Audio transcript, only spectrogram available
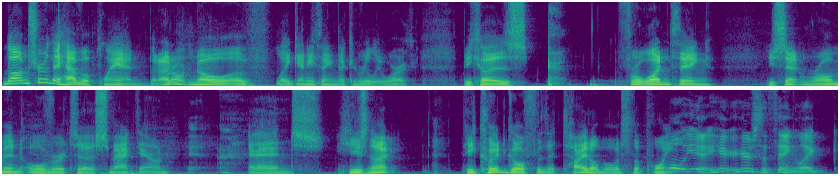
No, I'm sure they have a plan, but I don't know of like anything that can really work, because for one thing, you sent Roman over to SmackDown, and he's not. He could go for the title, but what's the point? Well, yeah. Here, here's the thing. Like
